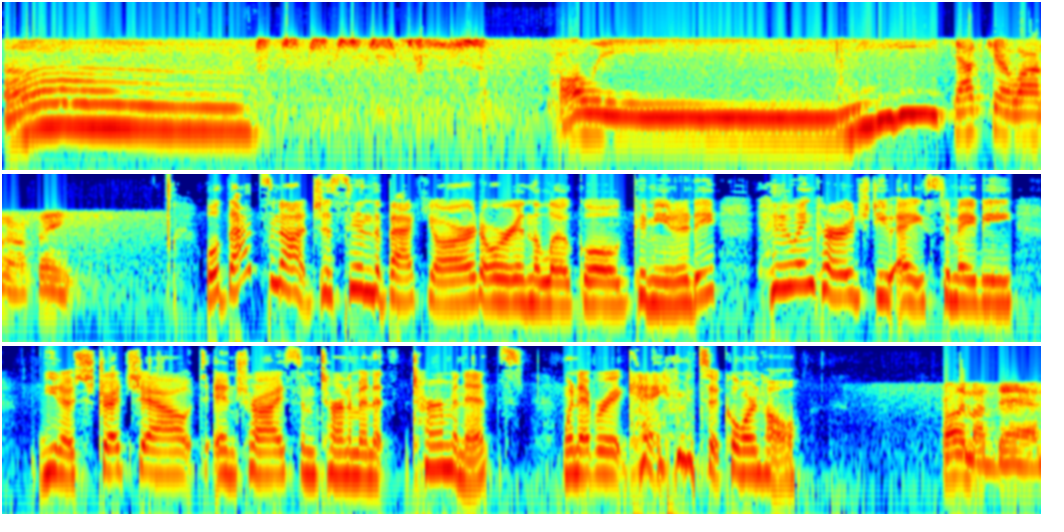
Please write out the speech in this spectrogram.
Um, probably South Carolina, I think. Well, that's not just in the backyard or in the local community. Who encouraged you, Ace, to maybe, you know, stretch out and try some tournament tournaments whenever it came to cornhole? Probably my dad.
